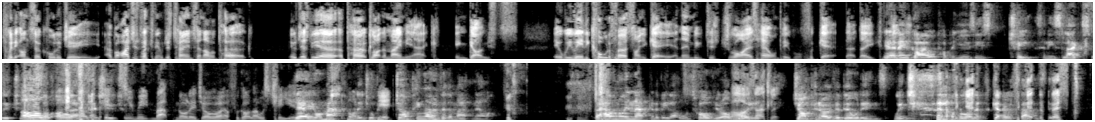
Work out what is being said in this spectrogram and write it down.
put it onto a Call of Duty? Uh, But I just reckon it would just turn into another perk. It would just be a, a perk like the Maniac in Ghosts. It will be really cool the first time you get it, and then we just dry as hell, and people forget that they can. Yeah, and then that. Guy will probably use his cheats and his lag switches Oh, and stuff oh, like that, as cheats, usual. you mean map knowledge? Oh, right, I forgot that was cheating. Yeah, your map knowledge. You'll be It- jumping over the map now. but how annoying that going to be? Like all twelve-year-old Oh, boys exactly. jumping over buildings, which is another To one of to get the best.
